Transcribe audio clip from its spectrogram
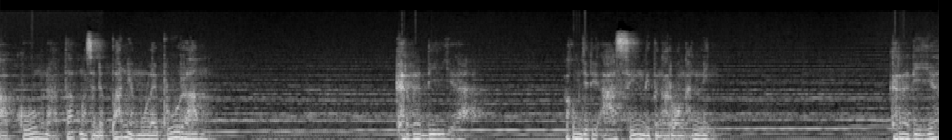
Aku menatap masa depan yang mulai buram. Karena dia, aku menjadi asing di tengah ruang hening. Karena dia,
